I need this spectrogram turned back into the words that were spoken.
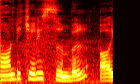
Pondicherry symbol or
